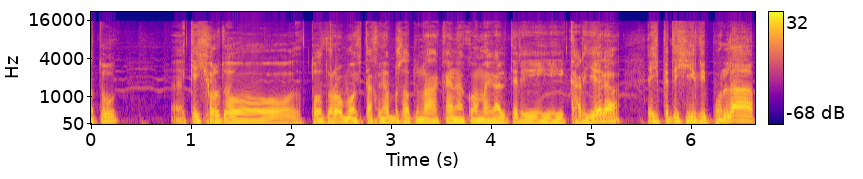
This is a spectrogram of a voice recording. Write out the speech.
24 του ε, και έχει όλο το, το δρόμο, έχει τα χρόνια μπροστά του να κάνει ακόμα μεγαλύτερη καριέρα. Έχει πετύχει ήδη πολλά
